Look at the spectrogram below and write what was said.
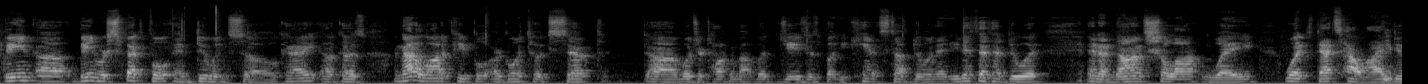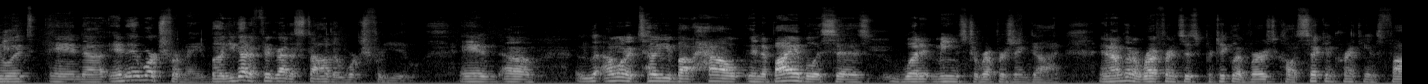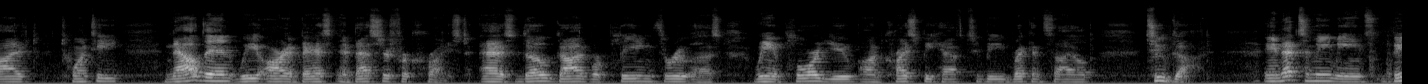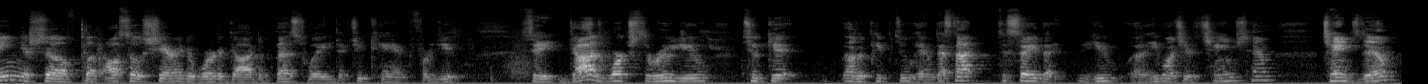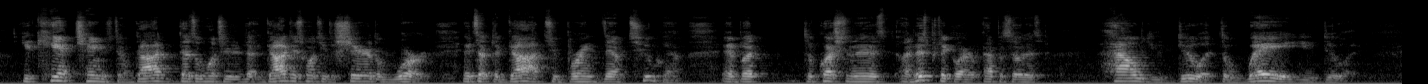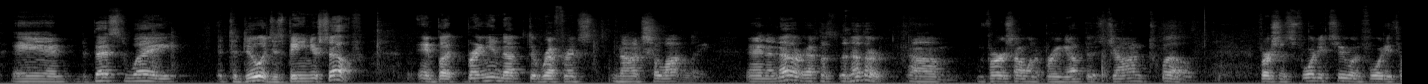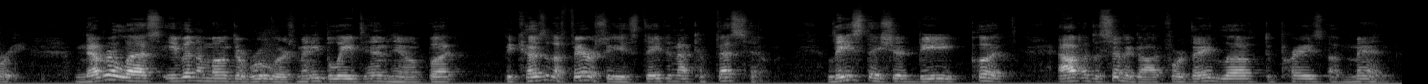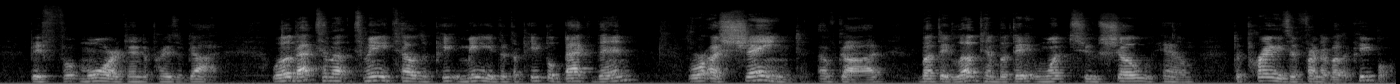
being uh, being respectful in doing so. Okay, because uh, not a lot of people are going to accept uh, what you're talking about with Jesus, but you can't stop doing it. You just have to do it in a nonchalant way. Which that's how I do it, and uh, and it works for me. But you got to figure out a style that works for you. And um, I want to tell you about how in the Bible it says what it means to represent God. And I'm going to reference this particular verse called 2 Corinthians 5 20. Now then, we are ambassadors for Christ. As though God were pleading through us, we implore you on Christ's behalf to be reconciled to God. And that to me means being yourself, but also sharing the Word of God the best way that you can for you. See, God works through you to get other people to Him. That's not to say that you uh, He wants you to change Him, change them. You can't change them. God doesn't want you to. God just wants you to share the Word. It's up to God to bring them to Him. And but the question is on this particular episode is how you do it, the way you do it, and the best way to do it is being yourself, and but bringing up the reference nonchalantly. And another episode, another um, verse I want to bring up is John 12, verses 42 and 43. Nevertheless, even among the rulers, many believed in him, but because of the Pharisees, they did not confess him, lest they should be put out of the synagogue, for they loved the praise of men before, more than the praise of God. Well, that to, to me tells me that the people back then were ashamed of God but they loved him, but they didn't want to show him the praise in front of other people.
